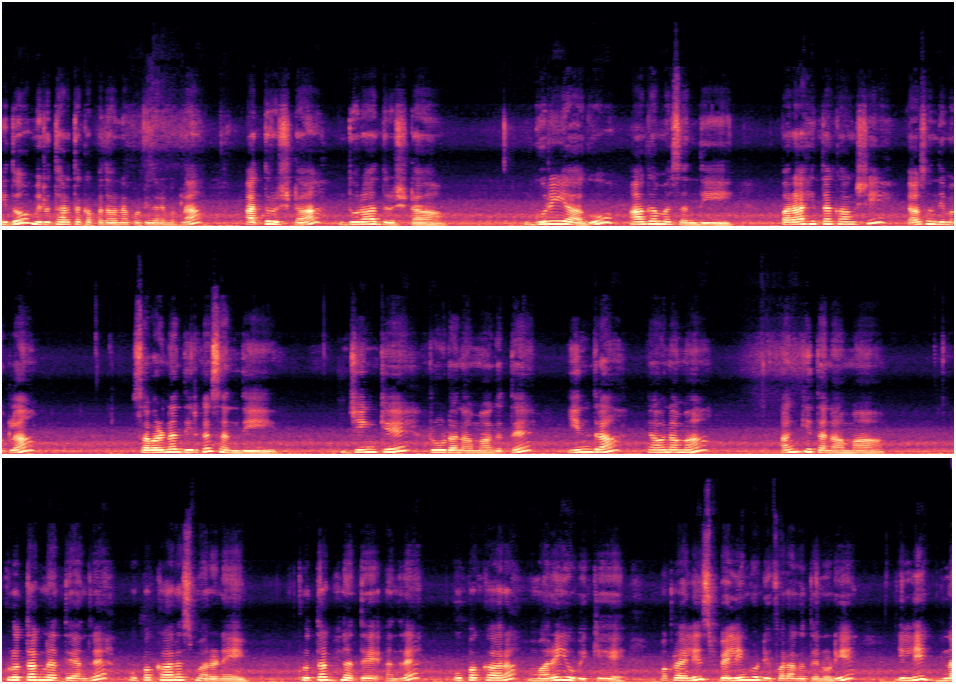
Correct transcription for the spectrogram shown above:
ಇದು ವಿರುದ್ಧಾರ್ಥಕ ಪದವನ್ನು ಕೊಟ್ಟಿದ್ದಾರೆ ಮಕ್ಕಳ. ಅದೃಷ್ಟ, ದುರಾದೃಷ್ಟ. ಗುರಿಯಾಗು ಆಗಮ ಸಂಧಿ ಪರಾಹಿತಕಾಂಕ್ಷಿ, ಯಾವ ಸಂಧಿ ಮಕ್ಕಳ? ಸವರ್ಣ ದೀರ್ಘ ಸಂಧಿ. ಜಿಂಕೆ, ರೂಢನಾಮ ಆಗುತ್ತೆ. ಇಂದ್ರ, ಯಾವ ನಾಮ? ಅಂಕಿತ ನಾಮ ಕೃತಜ್ಞತೆ ಅಂದರೆ ಉಪಕಾರ ಸ್ಮರಣೆ. ಕೃತಜ್ಞತೆ ಅಂದರೆ ಉಪಕಾರ ಮರೆಯುವಿಕೆ. ಮಕ್ಕಳ ಇಲ್ಲಿ ಸ್ಪೆಲ್ಲಿಂಗು ಡಿಫರ್ ಆಗುತ್ತೆ ನೋಡಿ. ಇಲ್ಲಿ ಜ್ಞ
